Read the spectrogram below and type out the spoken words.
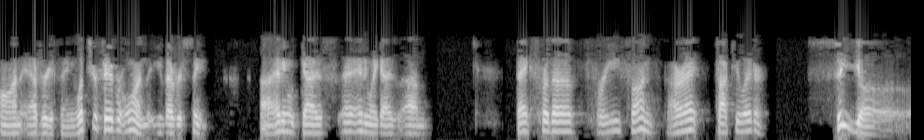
on everything. What's your favorite one that you've ever seen? Uh, anyway, guys. Anyway, guys. Um, thanks for the free fun. All right. Talk to you later. See ya.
